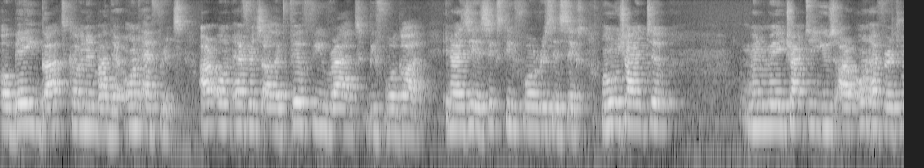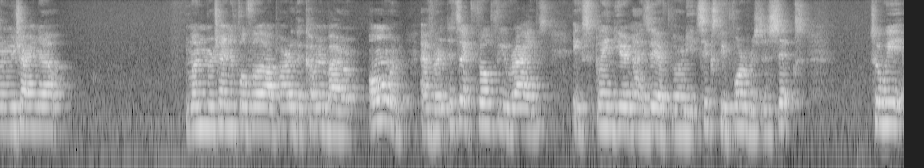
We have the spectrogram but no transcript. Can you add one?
obey God's covenant by their own efforts. Our own efforts are like filthy rags before God. In Isaiah 64 verses 6, when we try to when we try to use our own efforts, when we try to when we're trying to fulfill our part of the covenant by our own effort, it's like filthy rags explained here in Isaiah 40, 64 verses 6. So we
